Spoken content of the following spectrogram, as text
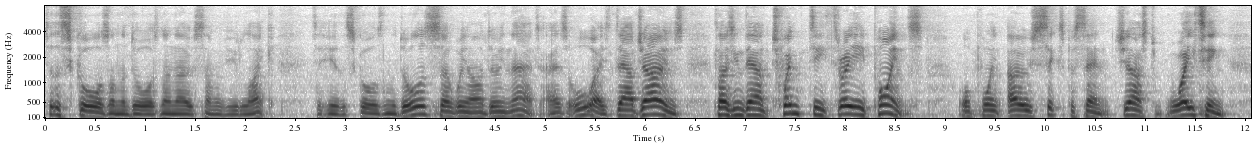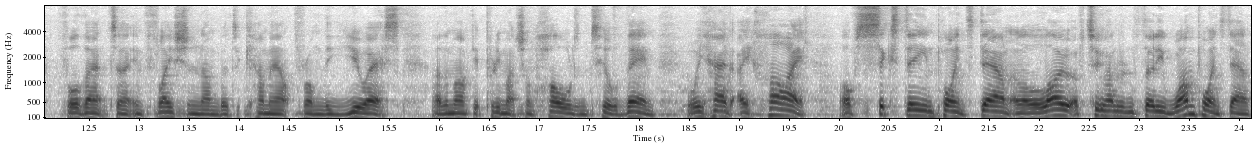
to the scores on the doors. And I know some of you like to hear the scores on the doors, so we are doing that as always. Dow Jones closing down 23 points or 0.06%, just waiting for that uh, inflation number to come out from the US. Uh, the market pretty much on hold until then. We had a high of 16 points down and a low of 231 points down.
